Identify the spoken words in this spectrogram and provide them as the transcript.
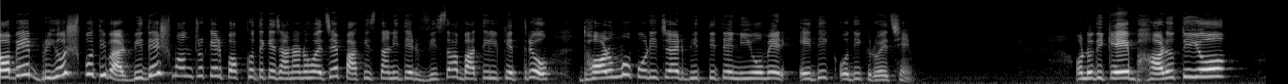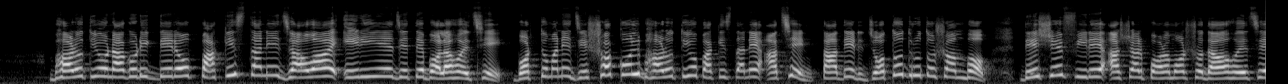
তবে বৃহস্পতিবার বিদেশ মন্ত্রকের পক্ষ থেকে জানানো হয়েছে, পাকিস্তানিদের ভিসা বাতিল ক্ষেত্রেও ধর্ম পরিচয়ের ভিত্তিতে নিয়মের এদিক ওদিক রয়েছে। অন্যদিকে ভারতীয় ভারতীয় নাগরিকদেরও পাকিস্তানে যাওয়া এড়িয়ে যেতে বলা হয়েছে। বর্তমানে যে সকল ভারতীয় পাকিস্তানে আছেন, তাদের যত দ্রুত সম্ভব দেশে ফিরে আসার পরামর্শ দেওয়া হয়েছে।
